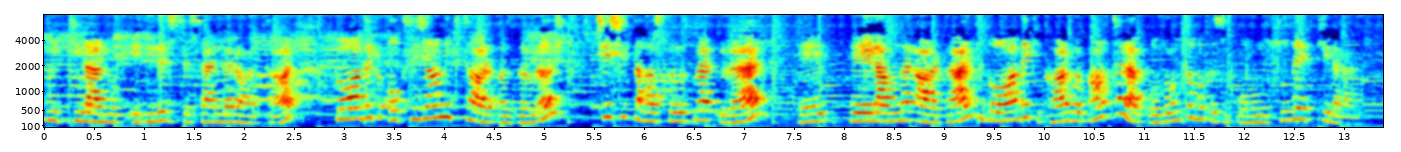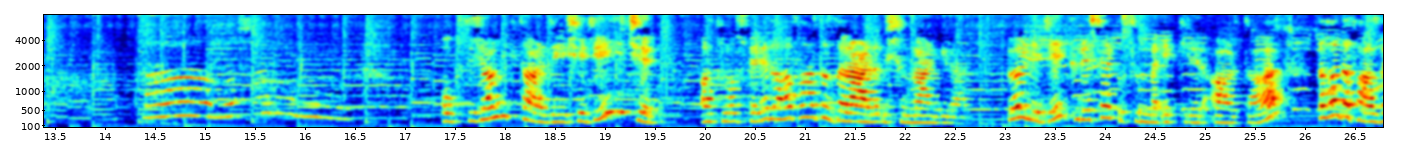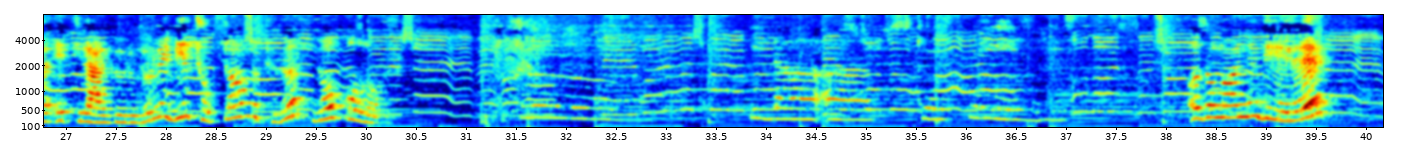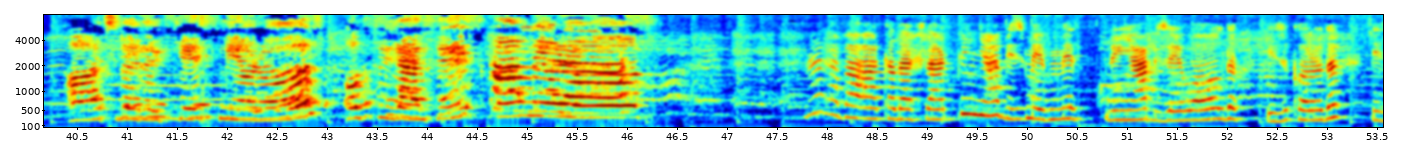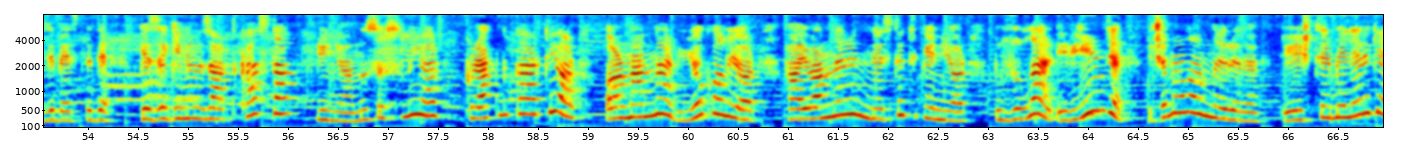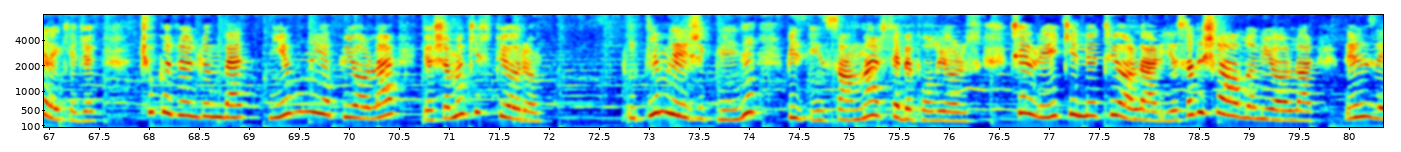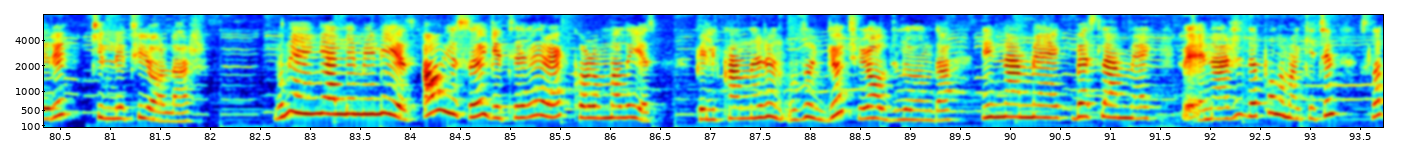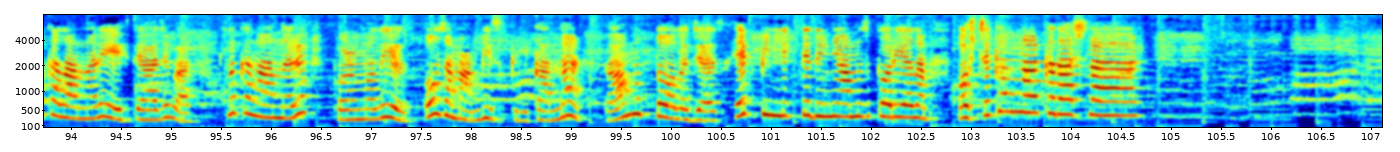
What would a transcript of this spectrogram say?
Bitkiler yok edilirse seller artar, doğadaki oksijen miktarı azalır, çeşitli hastalıklar ürer, he- heyelanlar artar, doğadaki karbon artarak ozon tabakasını olumsuz etkiler. Aa, nasıl? Oksijen miktarı değişeceği için atmosfere daha fazla zararlı ışınlar girer. Böylece küresel ısınma etkileri artar, daha da fazla etkiler görülür ve birçok canlı türü yok olur. O zaman ne diyelim? Ağaçları kesmiyoruz, oksijensiz kalmıyoruz. Merhaba arkadaşlar. Dünya bizim evimiz. Dünya bize yuva oldu. Bizi korudu, bizi besledi. Gezegenimiz artık hasta. Dünyamız ısınıyor. Kuraklık artıyor. Ormanlar yok oluyor. Hayvanların nesli tükeniyor. Buzullar eriyince yaşam alanlarını değiştirmeleri gerekecek. Çok üzüldüm ben. Niye bunu yapıyorlar? Yaşamak istiyorum. İklim değişikliğini biz insanlar sebep oluyoruz. Çevreyi kirletiyorlar, yasa dışı avlanıyorlar, denizleri kirletiyorlar. Bunu engellemeliyiz. Av yasağı getirerek korunmalıyız. Pelikanların uzun göç yolculuğunda dinlenmek, beslenmek ve enerji depolamak için ıslak alanlara ihtiyacı var. Islak alanları korumalıyız. O zaman biz pelikanlar daha mutlu olacağız. Hep birlikte dünyamızı koruyalım. Hoşçakalın arkadaşlar.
